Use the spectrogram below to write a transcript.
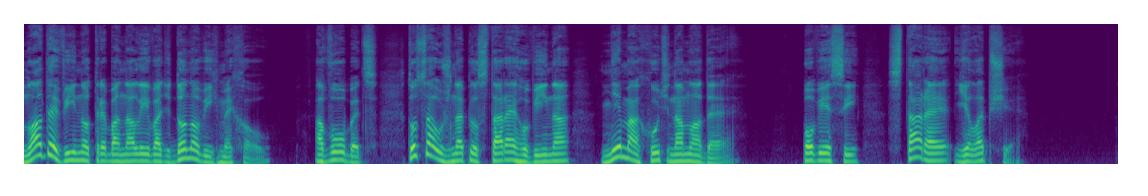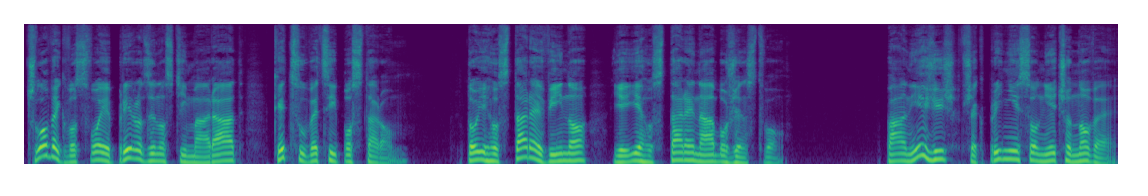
Mladé víno treba nalievať do nových mechov. A vôbec, kto sa už napil starého vína, nemá chuť na mladé. Povie si, staré je lepšie. Človek vo svojej prirodzenosti má rád, keď sú veci po starom. To jeho staré víno je jeho staré náboženstvo. Pán Ježiš však priniesol niečo nové,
